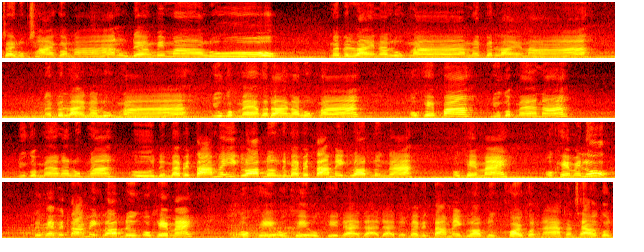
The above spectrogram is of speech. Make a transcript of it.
ใจลูกชายก่อนนะ หนูแดงไม่มาลูก ไม่เป็นไรนะลูกนะ ไม่เป็นไรนะ ไม่เป็นไรนะลูกนะ อยู่กับแม่ก็ได้นะลูกนะ โอเคปะอยู่กับแม่นะ อยู่กับแม่นะลูกนะ เออ เดี๋ยวแม่ไปตามให้อีกรอบนึง เดี๋ยวแม่ไปตามให้อีกรอบนึงนะ โอเคไหม โอเคไหมลูก เดี๋ยวแม่ไปตามให้อีกรอบนึง โอเคไหมโอเค โอเค โอเค ได้ได้ได้เดี๋ยวแม่ไปตามให้อีกรอบหนึ่งคอยก่อนนะ กัญชาคอยก่อน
